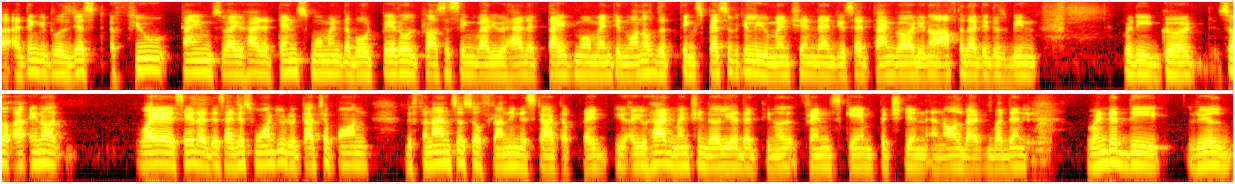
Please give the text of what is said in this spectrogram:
uh, I think it was just a few times where you had a tense moment about payroll processing, where you had a tight moment in one of the things specifically you mentioned, and you said, "Thank God, you know, after that it has been pretty good." So uh, you know why I say that is I just want you to touch upon the finances of running a startup, right? You, you had mentioned earlier that you know friends came, pitched in, and all that, but then when did the real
